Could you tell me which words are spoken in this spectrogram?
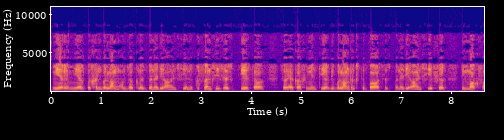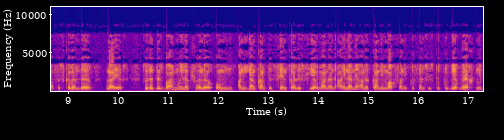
meer en meer begin belang ontwikkel het binne die ANC en die provinsies is deesdae sou ek argumenteer die belangrikste basis binne die ANC vir die mag van verskillende leiers. So dit is baie moeilik vir hulle om aan die een kant te sentraliseer maar aan en aan die ander kant die mag van die provinsies te probeer wegneem.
